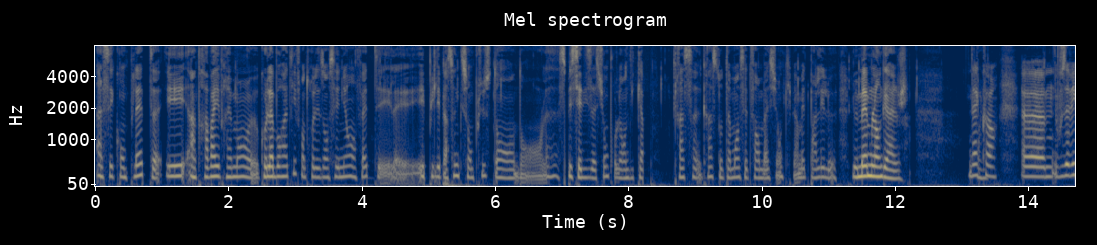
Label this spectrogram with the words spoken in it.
assez complète et un travail vraiment euh, collaboratif entre les enseignants en fait et, et, puis les personnes qui sont plus dans, dans, la spécialisation pour le handicap, grâce, grâce notamment à cette formation qui permet de parler le, le même langage. D'accord. Euh, vous, avez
